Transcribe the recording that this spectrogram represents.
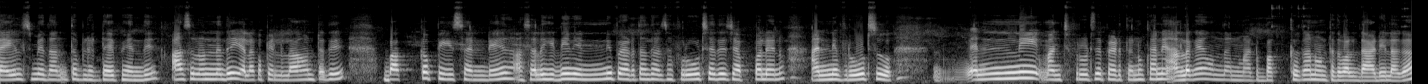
టైల్స్ మీద అంతా బ్లడ్ అయిపోయింది. అసలు ఉన్నది ఎలక పిల్లలా ఉంటుంది. బక్క పీస్ అండి. అసలు నేను ఎన్ని పెడతాను తెలుసా? ఫ్రూట్స్ అయితే చెప్పలేను. అన్ని ఫ్రూట్స్ అన్ని మంచి ఫ్రూట్సే పెడతాను. కానీ అలాగే ఉందన్నమాట. బక్కగానే ఉంటుంది వాళ్ళ డాడీలాగా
